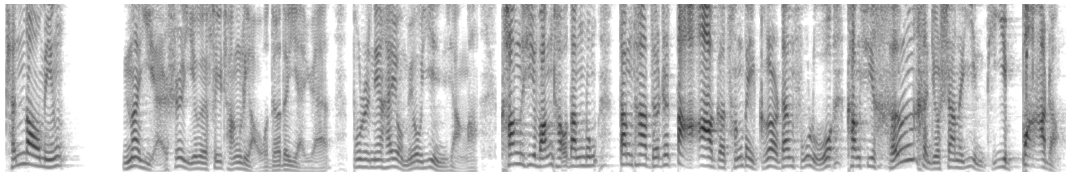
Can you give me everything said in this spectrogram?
陈道明。那也是一位非常了得的演员，不知您还有没有印象啊？康熙王朝当中，当他得知大阿哥曾被噶尔丹俘虏，康熙狠狠就扇了胤禩一巴掌。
